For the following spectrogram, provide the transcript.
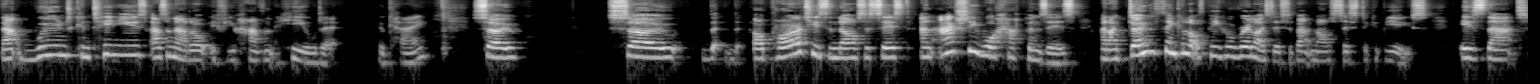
That wound continues as an adult if you haven't healed it okay? So so the, the, our priority is the narcissist. And actually what happens is and i don't think a lot of people realize this about narcissistic abuse is that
